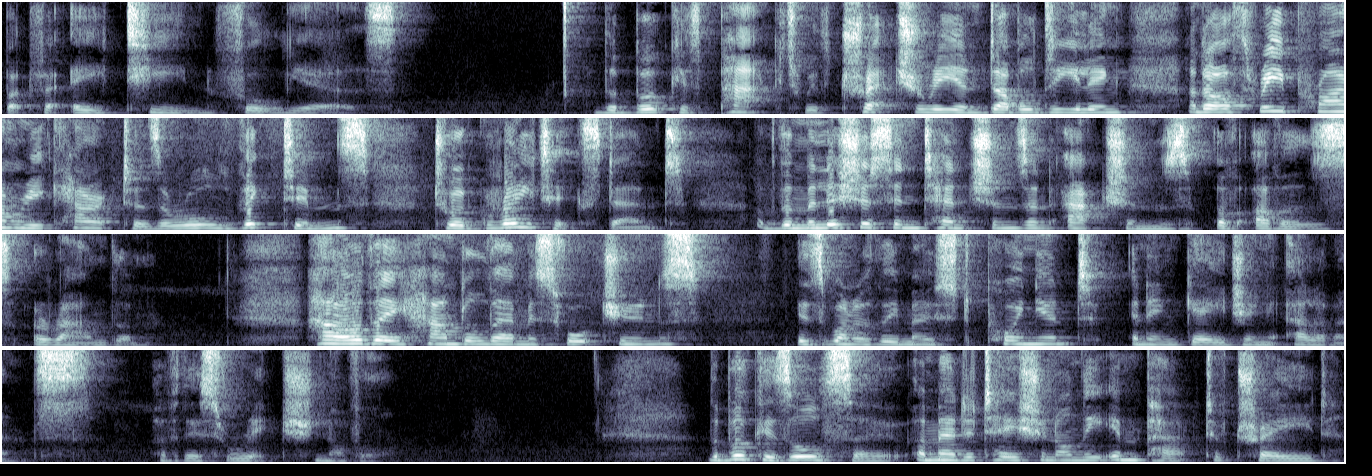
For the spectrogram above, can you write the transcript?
but for 18 full years. The book is packed with treachery and double dealing, and our three primary characters are all victims, to a great extent, of the malicious intentions and actions of others around them. How they handle their misfortunes is one of the most poignant and engaging elements of this rich novel. The book is also a meditation on the impact of trade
